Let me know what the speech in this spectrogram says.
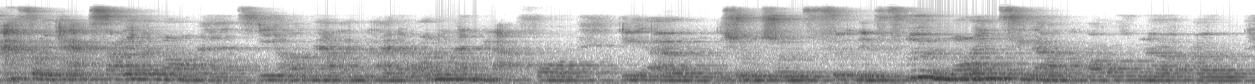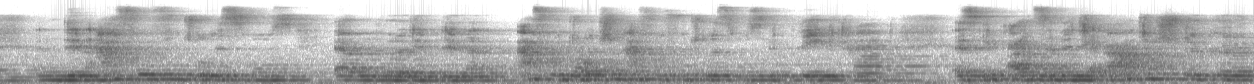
Afrotech Cyber Nomads, die haben ja eine, eine Online-Plattform, die ähm, schon, schon in den frühen 90ern auch eine, ähm, den Afrofuturismus ähm, oder den, den afrodeutschen Afrofuturismus geprägt hat. Es gibt einzelne Theaterstücke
